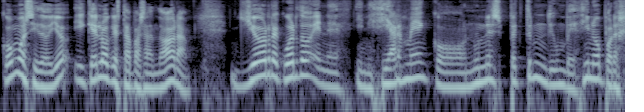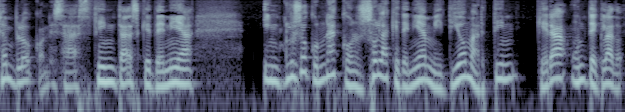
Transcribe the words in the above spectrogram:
cómo he sido yo y qué es lo que está pasando ahora. Yo recuerdo en iniciarme con un Spectrum de un vecino, por ejemplo, con esas cintas que tenía incluso con una consola que tenía mi tío Martín, que era un teclado.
